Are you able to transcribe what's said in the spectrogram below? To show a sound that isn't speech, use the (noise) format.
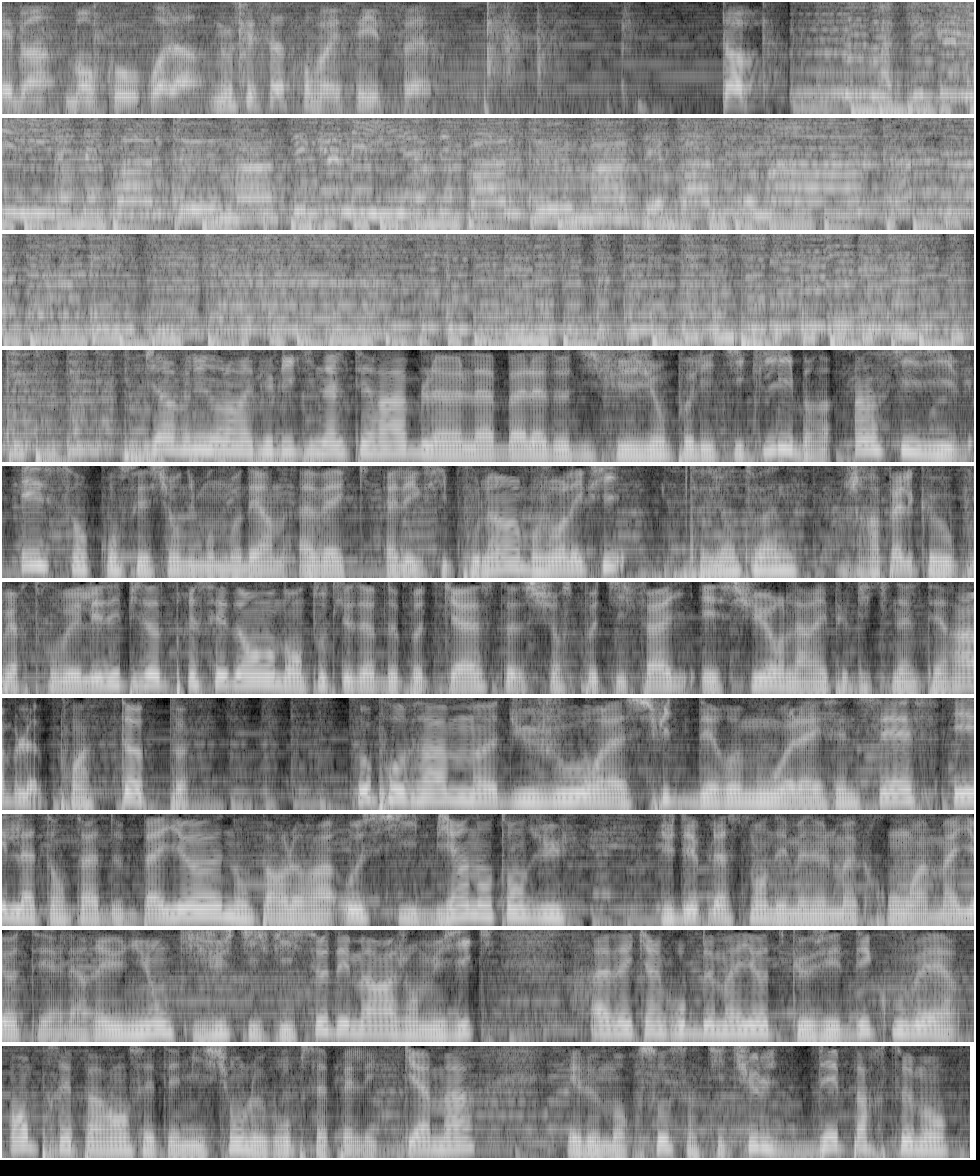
Eh ben, banco, voilà. Nous, c'est ça ce qu'on va essayer de faire. Top. Bienvenue dans la République inaltérable, la balade de diffusion politique libre, incisive et sans concession du monde moderne avec Alexis Poulain. Bonjour Alexis. Salut Antoine. Je rappelle que vous pouvez retrouver les épisodes précédents dans toutes les apps de podcast, sur Spotify et sur la République inaltérable.top. Au programme du jour, la suite des remous à la SNCF et l'attentat de Bayonne. On parlera aussi, bien entendu, du déplacement d'Emmanuel Macron à Mayotte et à La Réunion qui justifie ce démarrage en musique avec un groupe de Mayotte que j'ai découvert en préparant cette émission. Le groupe s'appelle Gamma et le morceau s'intitule Département.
